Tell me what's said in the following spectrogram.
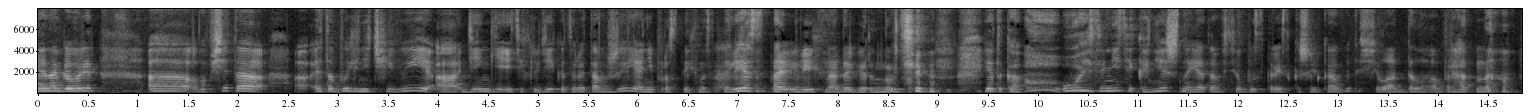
И она говорит, а, вообще-то а, это были не чаевые, а деньги этих людей, которые там жили, они просто их на столе оставили, их надо вернуть. Я такая, ой, извините, конечно, я там все быстро из кошелька вытащила, отдала обратно.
